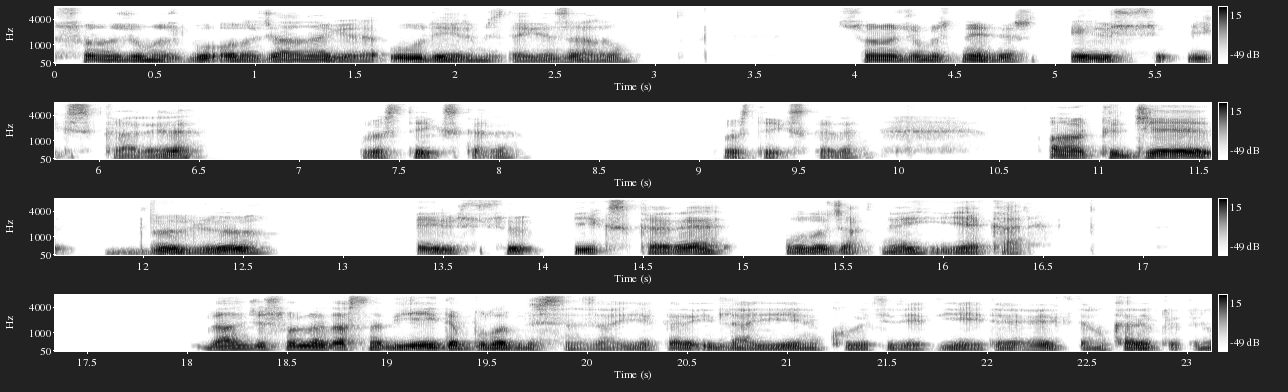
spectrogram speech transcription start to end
sonucumuz bu olacağına göre u değerimizi de yazalım. Sonucumuz nedir? E üssü x kare burası da x kare burası da x kare artı c bölü e üssü x kare olacak ne? y kare. Daha önce sorularda aslında y'yi de bulabilirsiniz. Yani y kare illa y'nin kuvveti değil. Y'yi de eklemin kare köküne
